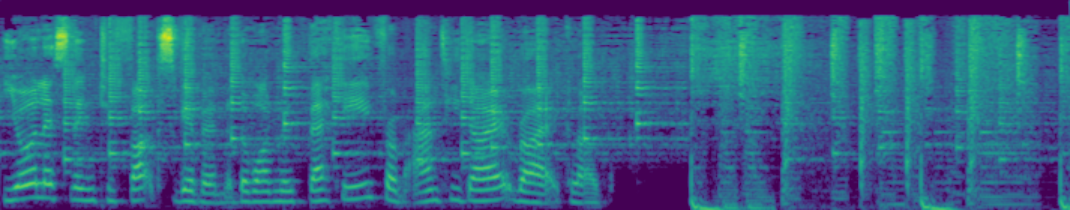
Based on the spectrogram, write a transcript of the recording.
You're listening to Fucks Given, the one with Becky from Anti Diet Riot Club.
